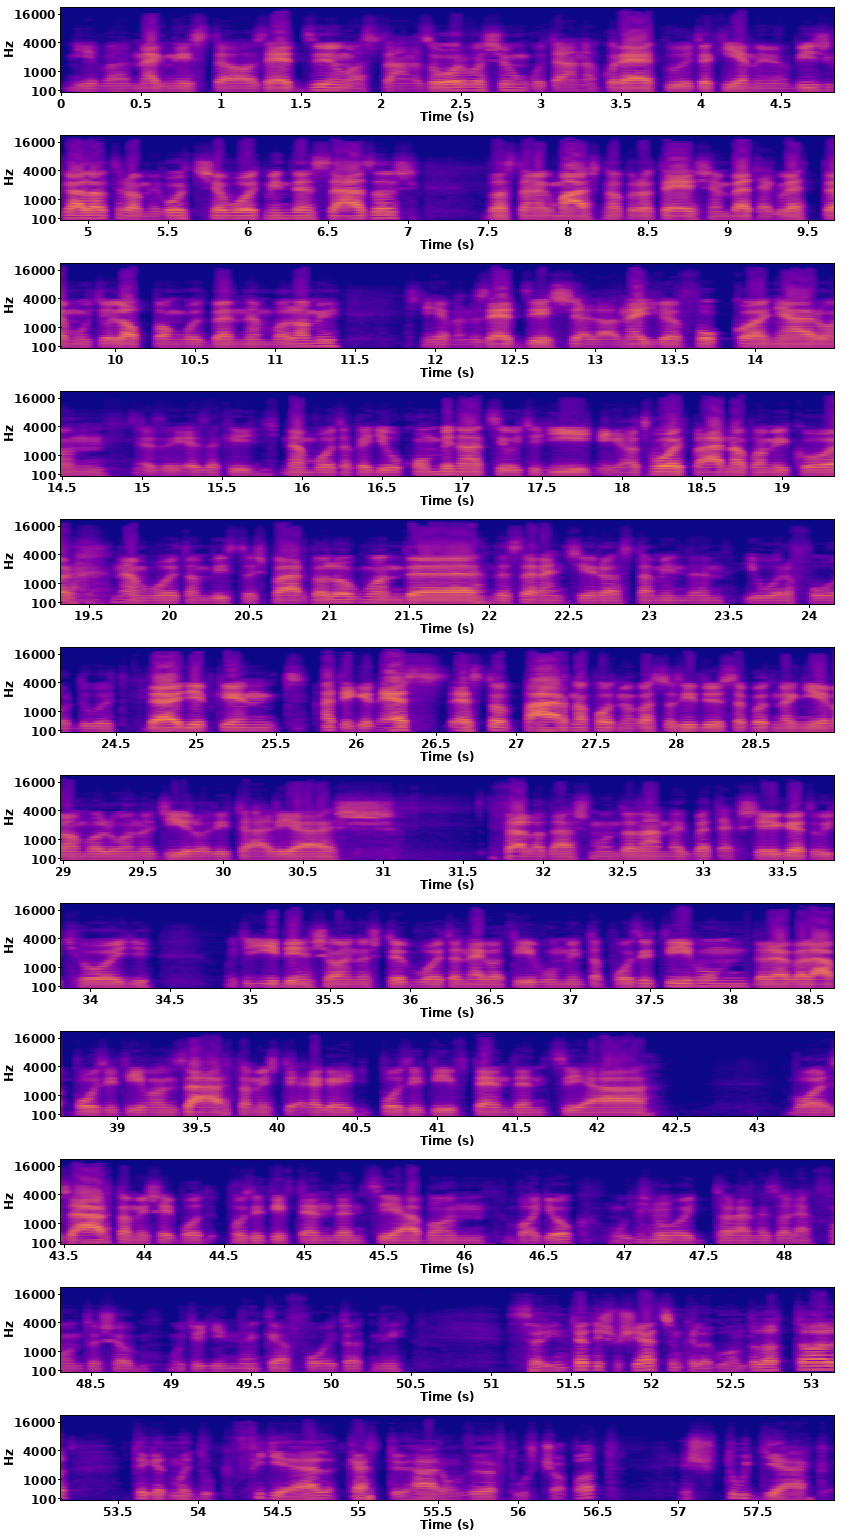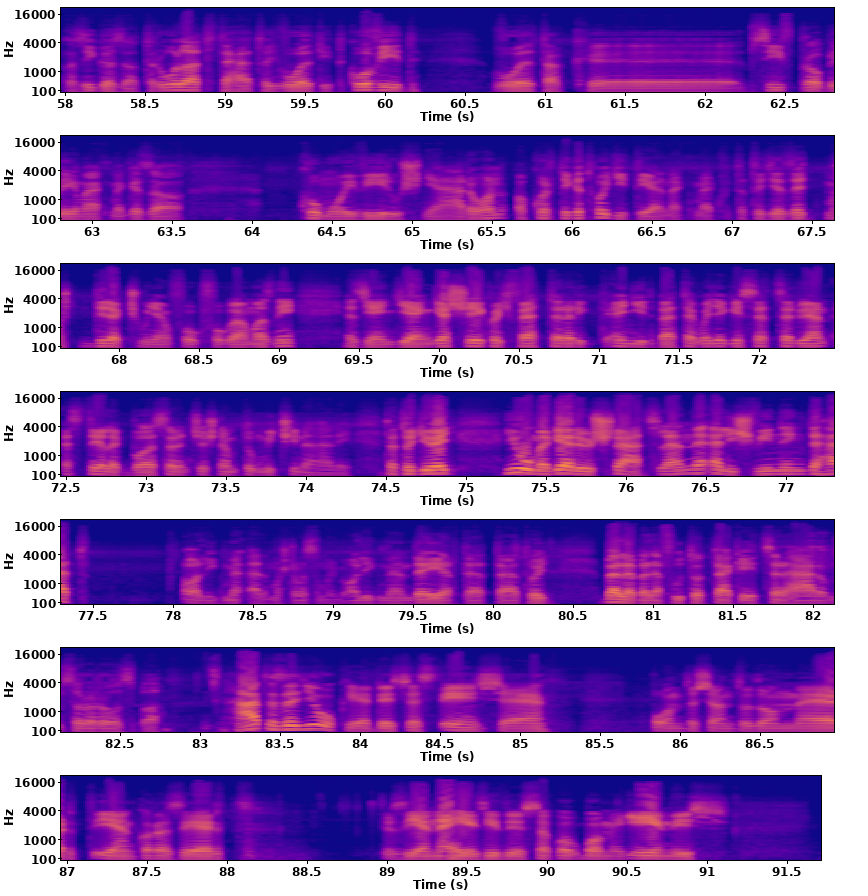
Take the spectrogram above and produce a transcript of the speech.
nyilván megnézte az edzőm, aztán az orvosunk, utána akkor elküldtek ilyen olyan vizsgálatra, még ott se volt minden százas, de aztán meg másnapra teljesen beteg lettem, úgyhogy lappangott bennem valami, és nyilván az edzéssel, a 40 fokkal nyáron, ezek így nem voltak egy jó kombináció, úgyhogy így igen, ott volt pár nap, amikor nem voltam biztos pár dologban, de, de szerencsére aztán minden jóra fordult. De egyébként, hát igen, ezt, ezt a pár napot, meg azt az időszakot, meg nyilvánvalóan a Giro d'Italiás feladás mondanám, meg betegséget, úgyhogy Úgyhogy idén sajnos több volt a negatívum, mint a pozitívum, de legalább pozitívan zártam, és tényleg egy pozitív tendenciával zártam, és egy pozitív tendenciában vagyok, úgyhogy uh-huh. talán ez a legfontosabb, úgyhogy innen kell folytatni. Szerinted, és most játszunk el a gondolattal, téged mondjuk figyel kettő-három Tour csapat, és tudják az igazat rólad, tehát, hogy volt itt Covid, voltak uh, szívproblémák, meg ez a komoly vírus nyáron, akkor téged hogy ítélnek meg? Tehát, hogy ez egy, most direkt csúnyán fog fogalmazni, ez ilyen gyengeség, hogy Fetter ennyit beteg, vagy egész egyszerűen ez tényleg bal szerencsés, nem tudunk mit csinálni. Tehát, hogy ő egy jó, meg erős srác lenne, el is vinnénk, de hát alig, most nem azt mondom, hogy alig ment, de érted, tehát, hogy bele-bele futották egyszer-háromszor a rosszba. Hát ez egy jó kérdés, ezt én se pontosan tudom, mert ilyenkor azért az ilyen nehéz időszakokban még én is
